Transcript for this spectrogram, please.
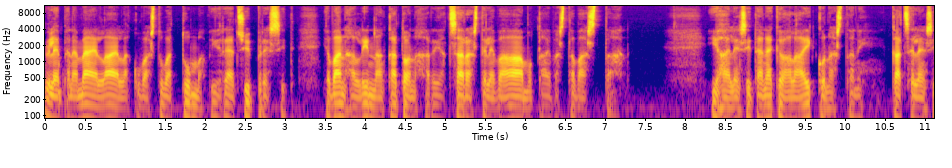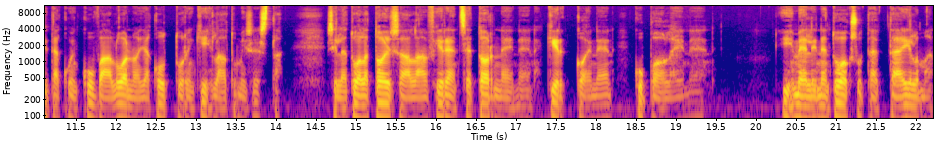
Ylempänä mäen laella kuvastuvat tumma-vihreät sypressit ja vanhan linnan katonharjat sarastelevaa aamutaivasta vastaan. Ihailen sitä näköalaa ikkunastani, katselen sitä kuin kuvaa luonnon ja kulttuurin kihlautumisesta – sillä tuolla toisaalla on Firenze torneineen, kirkkoineen, kupoleineen. Ihmeellinen tuoksu täyttää ilman,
